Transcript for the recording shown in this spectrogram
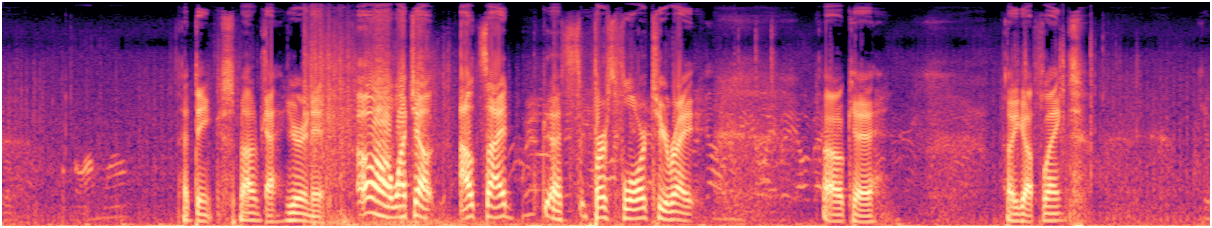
think Cromwell? I think. Yeah, you're in it. Oh, watch out! Outside, uh, first floor to your right. Okay. Oh, you got flanked. We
